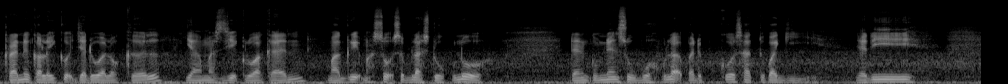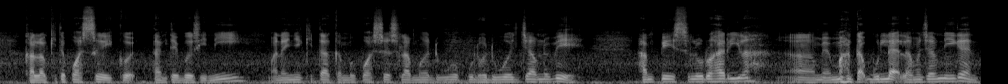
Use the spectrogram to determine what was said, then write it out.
Kerana kalau ikut jadual lokal yang masjid keluarkan maghrib masuk 11.20 dan kemudian subuh pula pada pukul 1 pagi. Jadi kalau kita puasa ikut timetable sini maknanya kita akan berpuasa selama 22 jam lebih. Hampir seluruh hari lah. Uh, memang tak bulat lah macam ni kan.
